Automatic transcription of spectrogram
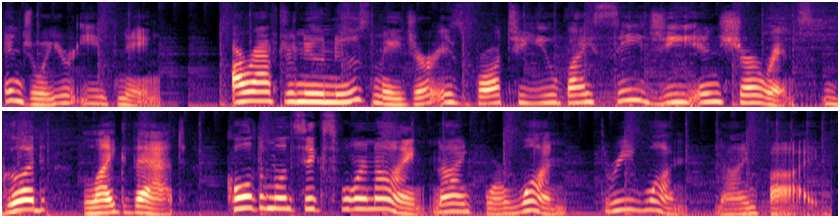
Enjoy your evening. Our afternoon news major is brought to you by CG Insurance. Good like that. Call them on 649 941 3195.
